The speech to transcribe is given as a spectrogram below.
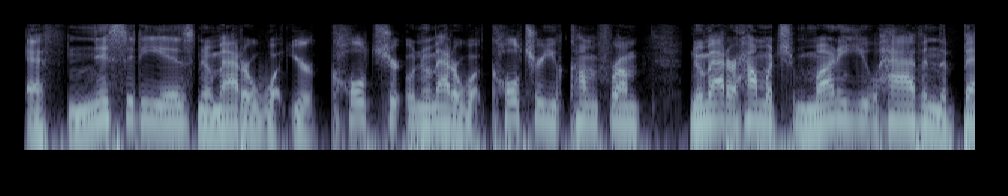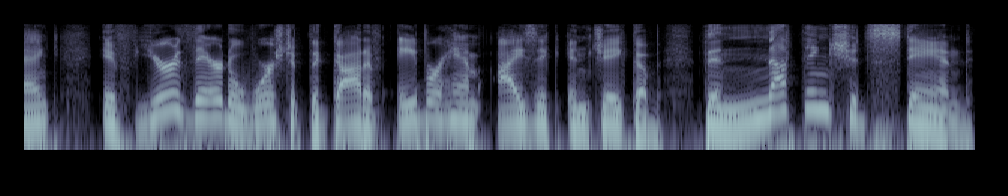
ethnicity is, no matter what your culture, no matter what culture you come from, no matter how much money you have in the bank, if you're there to worship the God of Abraham, Isaac, and Jacob, then nothing should stand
